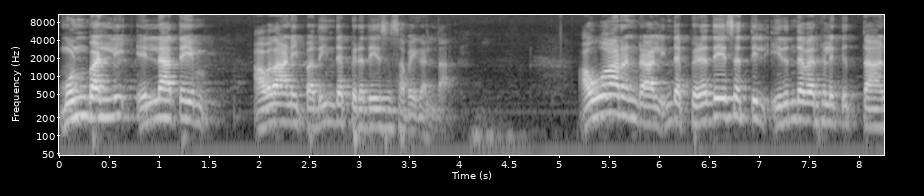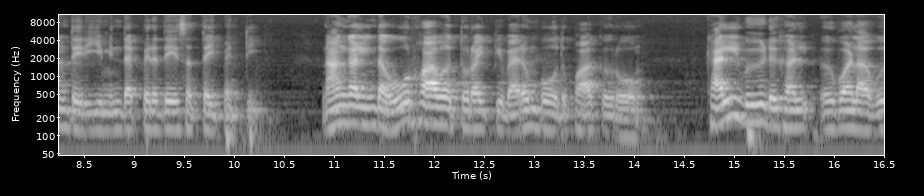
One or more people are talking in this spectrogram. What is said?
முன்பள்ளி எல்லாத்தையும் அவதானிப்பது இந்த பிரதேச சபைகள் தான் அவ்வாறென்றால் இந்த பிரதேசத்தில் இருந்தவர்களுக்குத்தான் தெரியும் இந்த பிரதேசத்தை பற்றி. நாங்கள் இந்த ஊர்காவத்துறைக்கு வரும்போது பார்க்கிறோம் கல் வீடுகள் எவ்வளவு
